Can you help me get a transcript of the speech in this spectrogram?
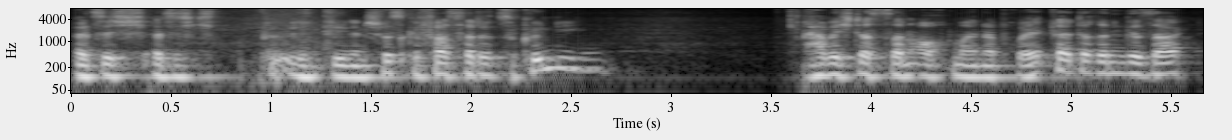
als ich, als ich den Entschluss gefasst hatte zu kündigen, habe ich das dann auch meiner Projektleiterin gesagt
